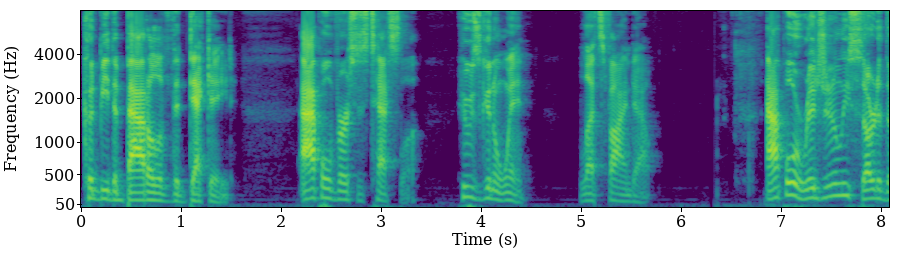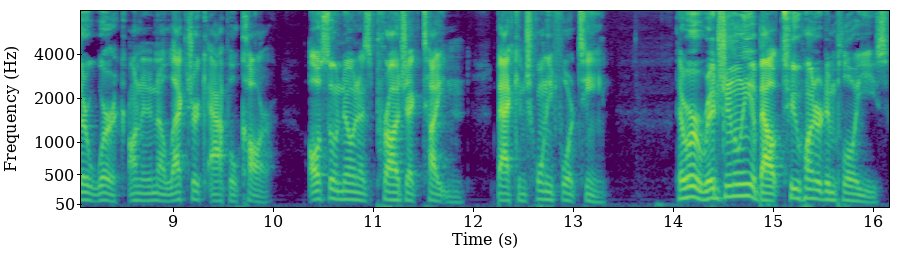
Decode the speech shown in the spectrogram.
could be the battle of the decade. Apple versus Tesla. Who's gonna win? Let's find out. Apple originally started their work on an electric Apple car, also known as Project Titan, back in 2014. There were originally about 200 employees,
